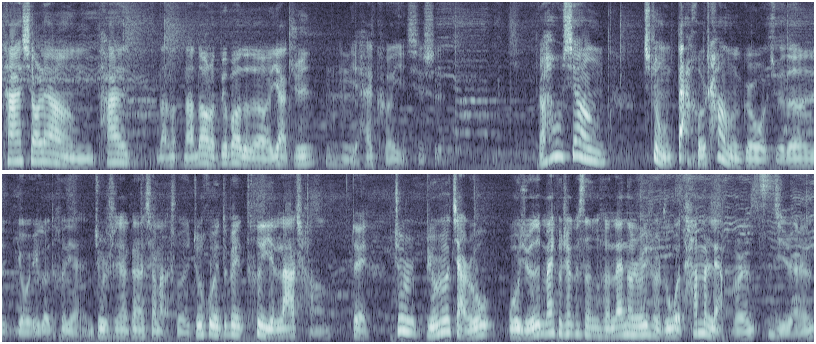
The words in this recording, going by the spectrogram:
它销量它拿拿到了 Billboard 的亚军，也还可以，其实。然后像这种大合唱的歌，我觉得有一个特点，就是像刚才小马说的，就会被特意拉长。对，就是比如说，假如我觉得 Michael Jackson 和 Lionel Richie 如果他们两个人自己人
